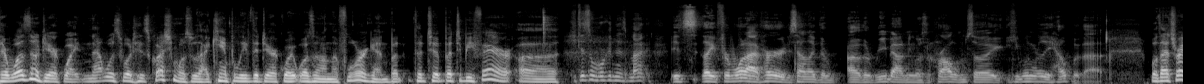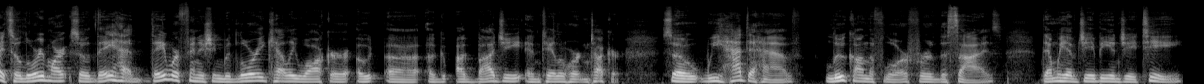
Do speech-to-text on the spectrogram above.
There was no Derrick White, and that was what his question was. Was I can't believe that Derrick White wasn't on the floor again. But to, to but to be fair, uh, He doesn't work in this match. It's like from what I've heard, it sounded like the uh, the rebounding was the problem, so he wouldn't really help with that. well, that's right. So Laurie Mark, so they had they were finishing with Laurie Kelly Walker, O- uh, Ag- Agbaji, and Talen Horton Tucker. So we had to have Luke on the floor for the size. Then we have JB and JT,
